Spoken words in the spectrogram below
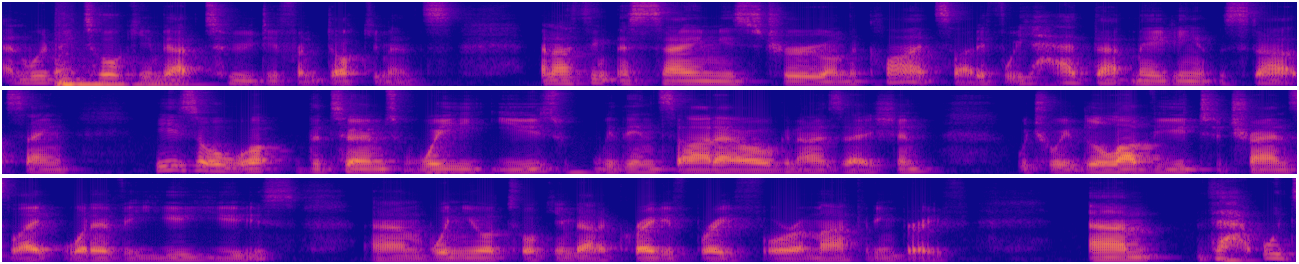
And we'd be talking about two different documents. And I think the same is true on the client side. If we had that meeting at the start saying, Here's all what the terms we use with inside our organization, which we'd love you to translate whatever you use um, when you're talking about a creative brief or a marketing brief. Um, that would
